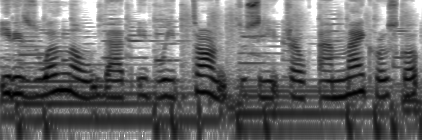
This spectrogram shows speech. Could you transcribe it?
it is well known that if we turn to see through a microscope,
